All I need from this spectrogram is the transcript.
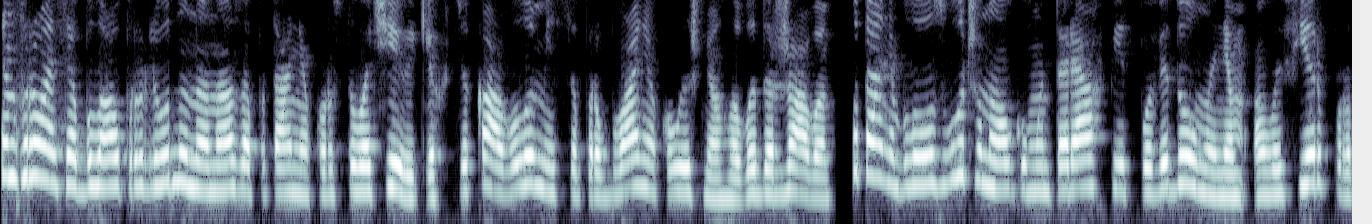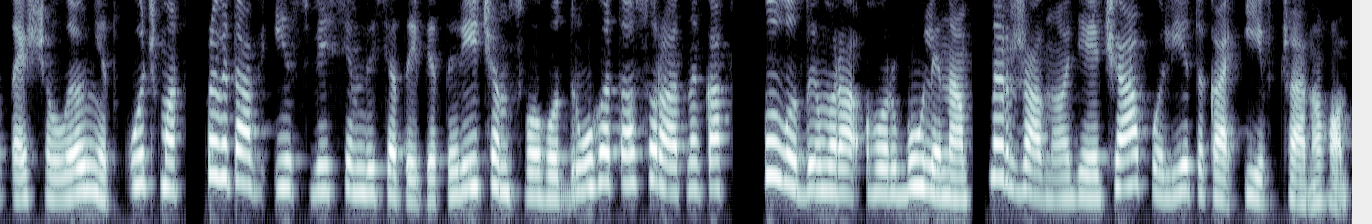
Інформація була оприлюднена на запитання користувачів, яких цікавило місце перебування колишнього глави держави. Питання було озвучено у коментарях під повідомленням Олефір про те, що Леонід Кучма привітав із 85-річчям свого друга та соратника Володимира Горбуліна, державного діяча, політика і вченого.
